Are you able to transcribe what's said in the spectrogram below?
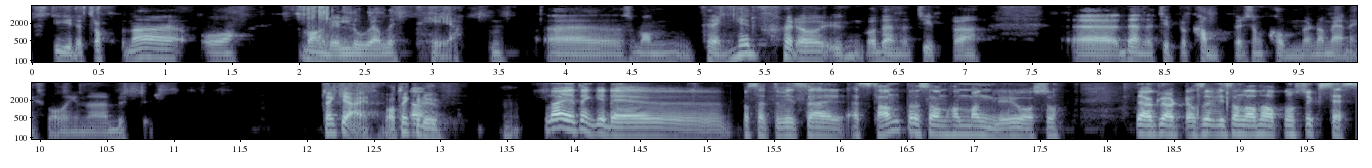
styre troppene, og mangler lojaliteten som man trenger for å unngå denne type denne type kamper som kommer når meningsmålingene butter. Tenker jeg. Hva tenker ja. du? Nei, jeg tenker det på sett og vis er, er sant. Altså, han mangler jo også det er jo klart, altså, Hvis han hadde hatt noe suksess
